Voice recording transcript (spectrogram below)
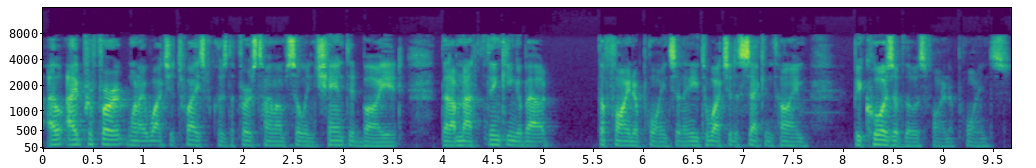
I, I prefer it when I watch it twice because the first time I'm so enchanted by it that I'm not thinking about the finer points, and I need to watch it a second time because of those finer points.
